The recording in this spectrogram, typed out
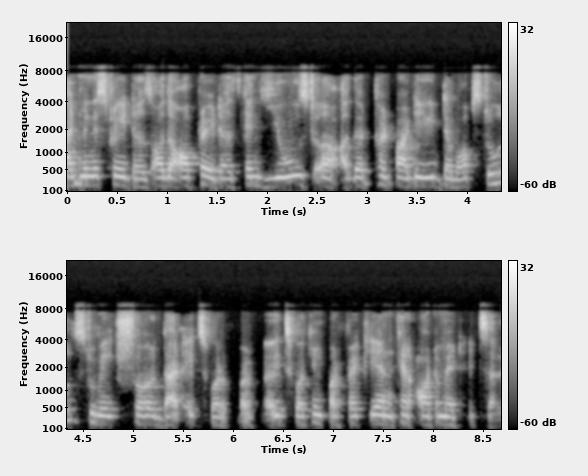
administrators or the operators can use uh, other third-party DevOps tools to make sure that it's work it's working perfectly and can automate itself.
